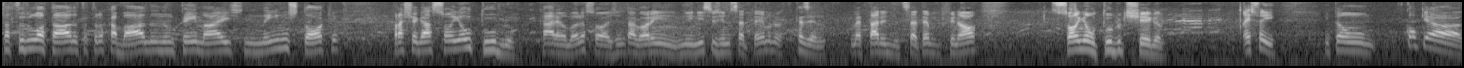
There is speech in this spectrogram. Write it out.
tá tudo lotado, tá tudo acabado, não tem mais no estoque para chegar só em outubro. Caramba, olha só, a gente tá agora em, no início de setembro, quer dizer, metade de setembro final, só em outubro que chega. É isso aí. Então, qual que é a,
